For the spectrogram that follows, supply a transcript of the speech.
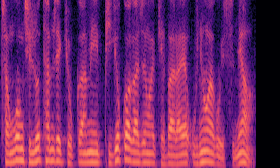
전공 진로 탐색 교과 및 비교과 과정을 개발하여 운영하고 있으며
